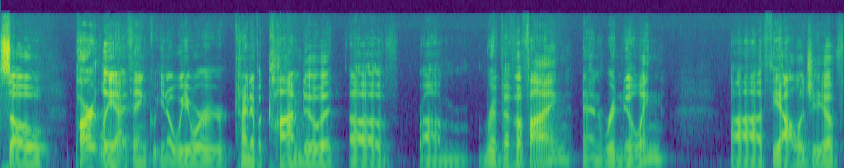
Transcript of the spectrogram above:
So partly, I think you know we were kind of a conduit of um, revivifying and renewing uh, theology of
